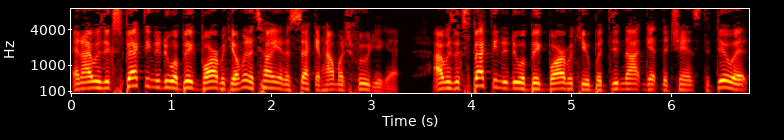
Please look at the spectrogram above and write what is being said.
And I was expecting to do a big barbecue. I'm going to tell you in a second how much food you get. I was expecting to do a big barbecue, but did not get the chance to do it.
